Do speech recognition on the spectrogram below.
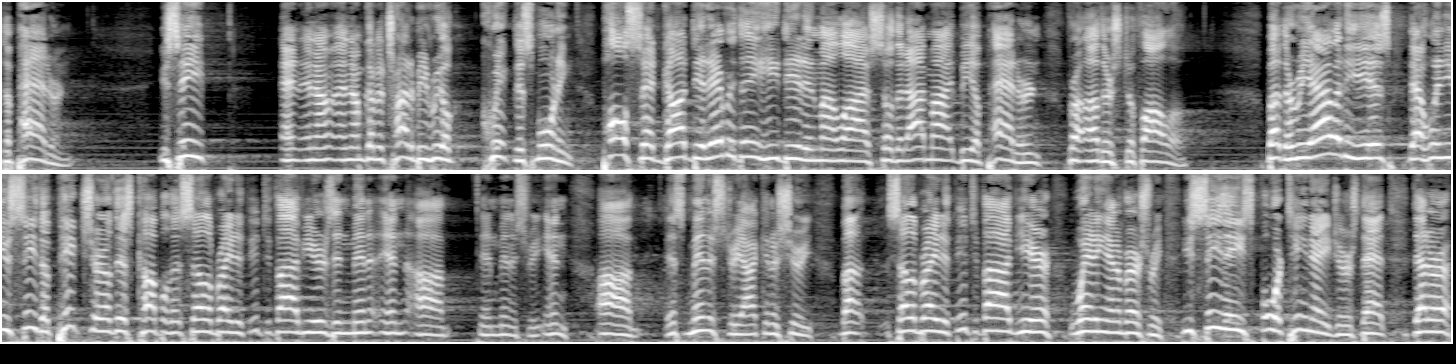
the pattern. You see, and, and, I'm, and I'm going to try to be real quick this morning. Paul said, God did everything he did in my life so that I might be a pattern for others to follow. But the reality is that when you see the picture of this couple that celebrated 55 years in, in, uh, in ministry, in uh, it's ministry, I can assure you, but celebrated 55 year wedding anniversary. You see these four teenagers that, that are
